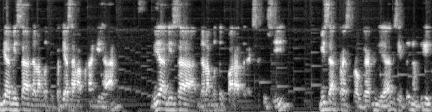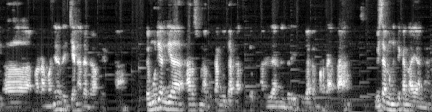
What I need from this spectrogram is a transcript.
dia bisa dalam bentuk kerjasama penagihan, dia bisa dalam bentuk para eksekusi, bisa crash program dia di situ nanti uh, apa namanya regen ada dalam PMK. Kemudian dia harus melakukan gugatan ke pengadilan negeri, gugatan perdata, bisa menghentikan layanan.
